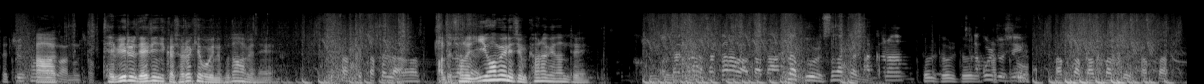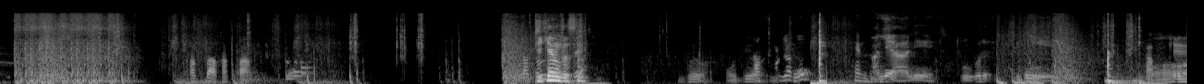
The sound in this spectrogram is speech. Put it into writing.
대출 아. 상관 안 오죠. 데뷔를 내리니까 저렇게 보이는구나 화면에. 딱딱 흘러. 아 근데 저는 이 화면이 지금 편하긴 한데. 사카나 사카나 왔다 사. 하나 둘 스나까지 사카나. 둘둘 둘. 사골 조심. 각박 각박 둘 각박. 각박 각박. 비경도 쓰. 뭐야 어디야? 아, 아니야 아니 둥그레 기둥이. 각게.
